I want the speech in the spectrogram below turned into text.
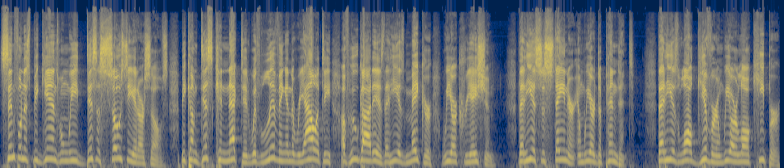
Sinfulness begins when we disassociate ourselves, become disconnected with living in the reality of who God is that He is maker, we are creation, that He is sustainer, and we are dependent, that He is lawgiver, and we are lawkeeper.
